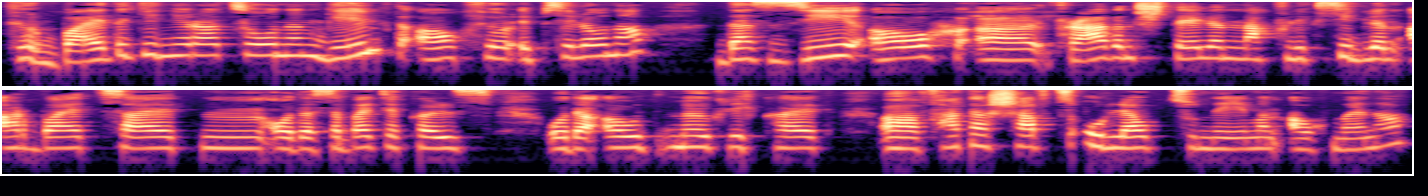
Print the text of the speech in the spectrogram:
für beide Generationen gilt, auch für Ypsiloner, dass sie auch äh, Fragen stellen nach flexiblen Arbeitszeiten oder Sabbaticals oder auch Möglichkeit, äh, Vaterschaftsurlaub zu nehmen, auch Männer.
